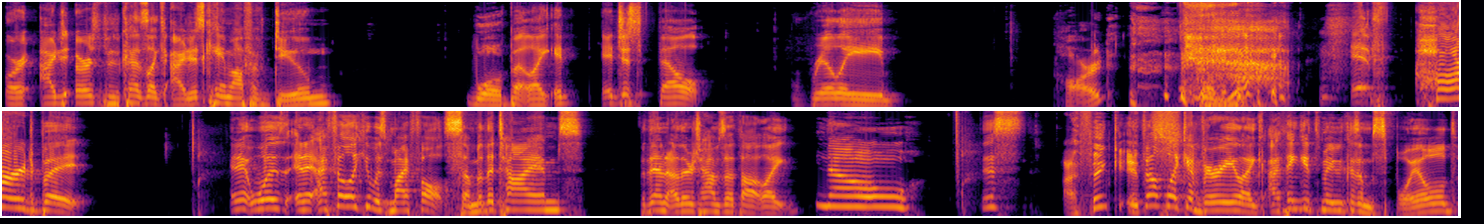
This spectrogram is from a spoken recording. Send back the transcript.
or I or it's because like I just came off of Doom, well, but like it it just felt really hard. it hard, but and it was, and I felt like it was my fault some of the times, but then other times I thought like, no, this I think it felt like a very like I think it's maybe because I'm spoiled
